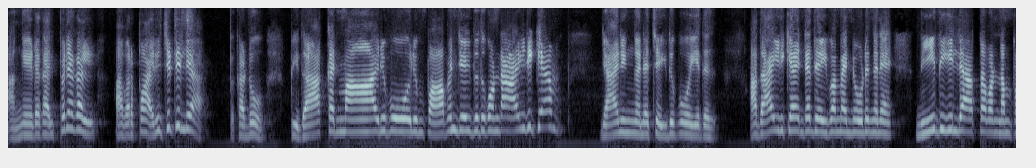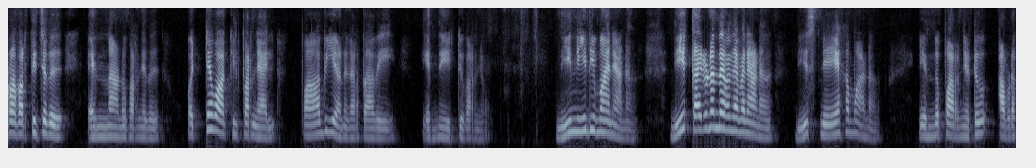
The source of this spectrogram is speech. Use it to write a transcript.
അങ്ങയുടെ കൽപ്പനകൾ അവർ പാലിച്ചിട്ടില്ല. കണ്ടു പിതാക്കന്മാര് പോലും പാപം ചെയ്തത് കൊണ്ടായിരിക്കാം. ഞാനിങ്ങനെ ചെയ്തു പോയത്. അതായിരിക്കാം എന്റെ ദൈവം എന്നോട് ഇങ്ങനെ നീതിയില്ലാത്തവണ്ണം പ്രവർത്തിച്ചത് എന്നാണ് പറഞ്ഞത്. ഒറ്റ വാക്കിൽ പറഞ്ഞാൽ പാപിയാണ് കർത്താവേ എന്ന് ഏറ്റു പറഞ്ഞു നീ നീതിമാനാണ്. നീ കരുണ നിറഞ്ഞവനാണ്. നീ സ്നേഹമാണ് എന്ന് പറഞ്ഞിട്ട് അവിടെ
